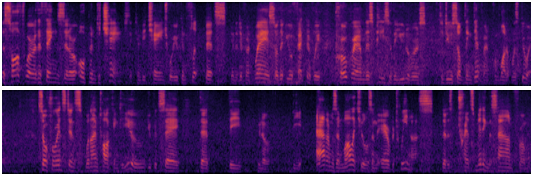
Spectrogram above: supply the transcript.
The software are the things that are open to change, that can be changed where you can flip bits in a different way so that you effectively program this piece of the universe to do something different from what it was doing. So for instance, when I'm talking to you, you could say that the, you know, the atoms and molecules in the air between us that is transmitting the sound from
